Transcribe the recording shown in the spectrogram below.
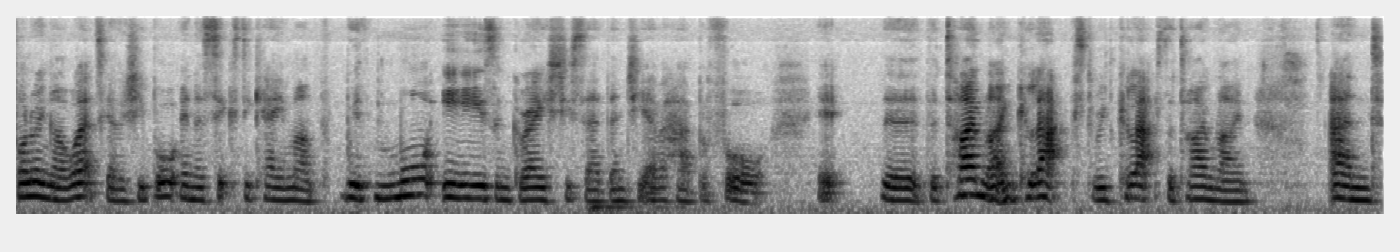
following our work together, she brought in a 60k month with more ease and grace, she said, than she ever had before. It the the timeline collapsed. We'd collapsed the timeline and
